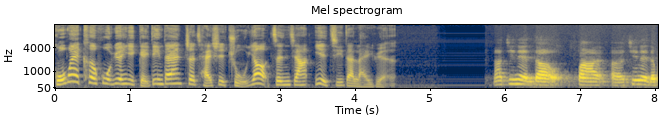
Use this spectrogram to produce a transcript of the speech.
国外客户愿意给订单，这才是主要增加业绩的来源。那今年到八呃，今年的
